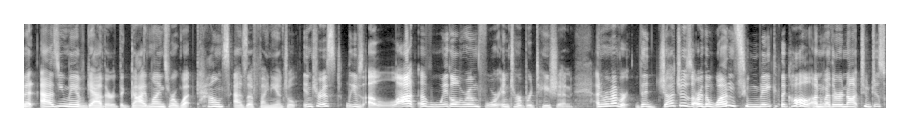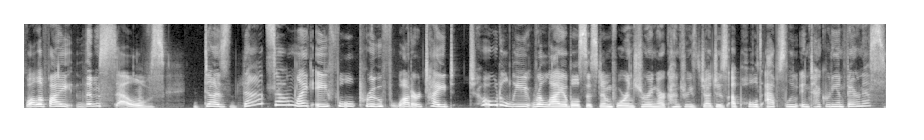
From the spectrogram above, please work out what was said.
But as you may have gathered, the guidelines for what counts as a financial interest leaves a lot of wiggle room for interpretation. And remember, the judges are the ones who make the call on whether or not to disqualify themselves. Does that sound like a foolproof, watertight totally reliable system for ensuring our country's judges uphold absolute integrity and fairness?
